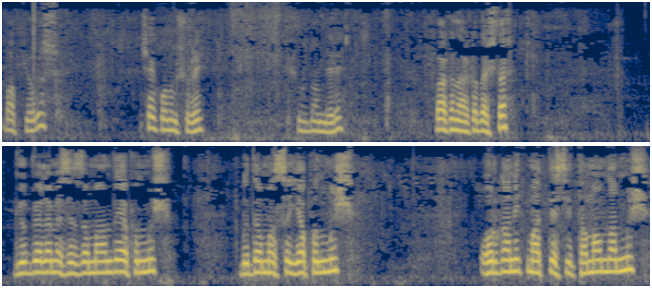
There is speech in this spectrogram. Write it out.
bakıyoruz. Çek oğlum şurayı. Şuradan beri. Bakın arkadaşlar. Gübrelemesi zamanında yapılmış. Gıdaması yapılmış. Organik maddesi tamamlanmış.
